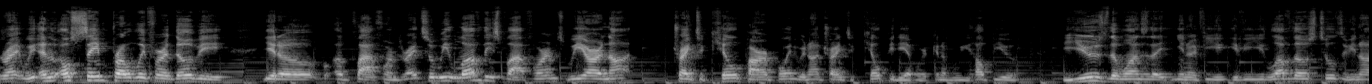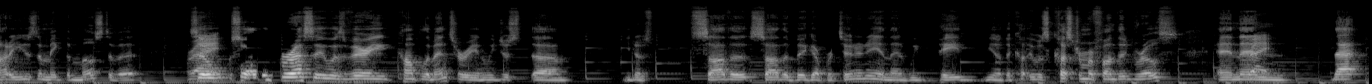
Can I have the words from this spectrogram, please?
right? We and also same probably for Adobe you know uh, platforms, right? So we love these platforms. We are not trying to kill PowerPoint. We're not trying to kill PDF. We're gonna we help you use the ones that you know if you if you love those tools, if you know how to use them, make the most of it. Right. So so I think for us it was very complementary, and we just um, you know saw the saw the big opportunity, and then we paid you know the it was customer funded growth, and then. Right. That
